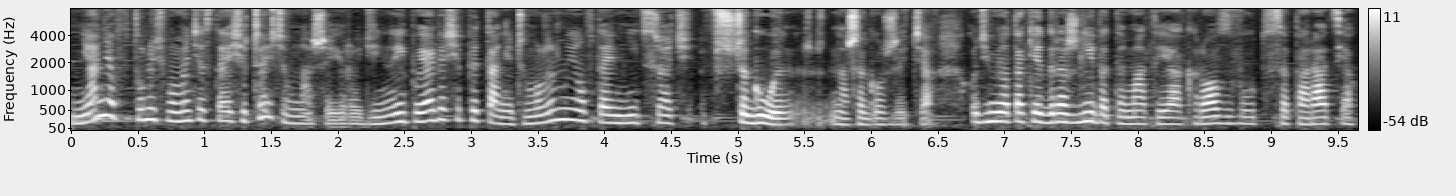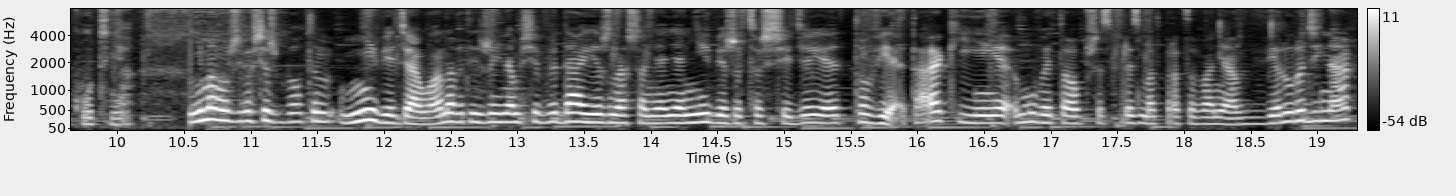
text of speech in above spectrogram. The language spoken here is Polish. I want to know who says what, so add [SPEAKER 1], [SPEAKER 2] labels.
[SPEAKER 1] Niania w którymś momencie staje się częścią naszej rodziny i pojawia się pytanie, czy możemy ją wtajemniczać w szczegóły naszego życia. Chodzi mi o takie drażliwe tematy jak rozwód, separacja, kłótnia.
[SPEAKER 2] Nie ma możliwości, żeby o tym nie wiedziała, nawet jeżeli nam się wydaje, że nasza niania nie wie, że coś się dzieje, to wie, tak? I mówię to przez pryzmat pracowania w wielu rodzinach,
